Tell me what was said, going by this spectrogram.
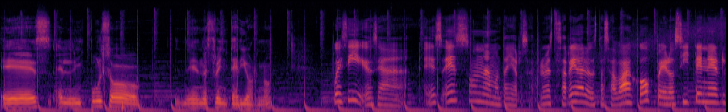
es el impulso de nuestro interior, ¿no? Pues sí, o sea, es, es una montaña rusa. Primero estás arriba, luego estás abajo, pero sí tener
